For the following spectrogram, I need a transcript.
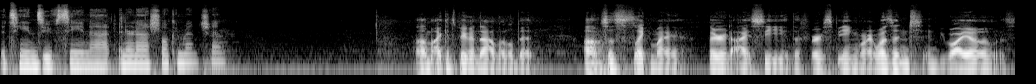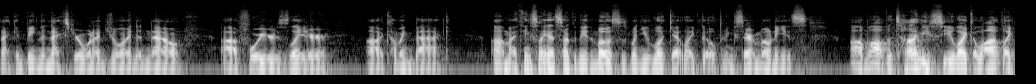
the teens you've seen at international convention? Um, I can speak on that a little bit. Um, so this is like my third IC. The first being where I wasn't in BYO. The second being the next year when I joined, and now uh, four years later, uh, coming back. Um, I think something that stuck with me the most is when you look at like the opening ceremonies. Um, a lot of the time, you see like a lot of like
